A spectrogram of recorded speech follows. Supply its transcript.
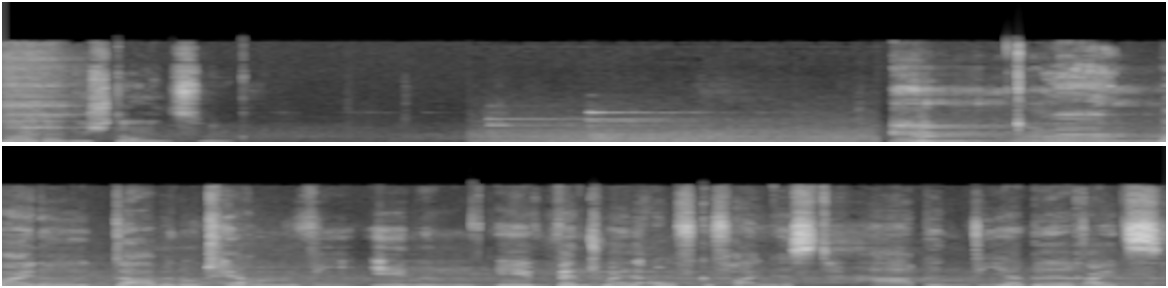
Leider nicht Steinzug. Meine Damen und Herren, wie Ihnen eventuell aufgefallen ist, haben wir bereits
